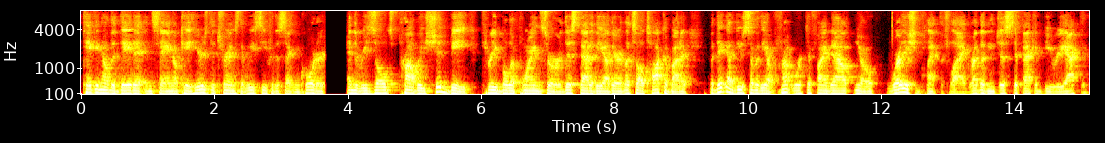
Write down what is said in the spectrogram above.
taking all the data and saying, okay, here's the trends that we see for the second quarter. And the results probably should be three bullet points or this, that, or the other. Let's all talk about it but they got to do some of the upfront work to find out, you know, where they should plant the flag rather than just sit back and be reactive.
